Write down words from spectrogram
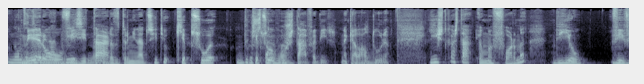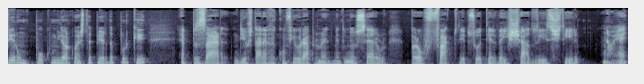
Num comer ou visitar é? determinado sítio que a pessoa de gostava. que a pessoa gostava de ir naquela uhum. altura. E isto cá está, é uma forma de eu viver um pouco melhor com esta perda, porque apesar de eu estar a reconfigurar permanentemente o meu cérebro para o facto de a pessoa ter deixado de existir, não é?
